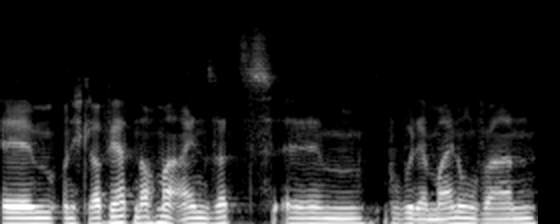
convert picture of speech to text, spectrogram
Ähm, und ich glaube, wir hatten auch mal einen Satz, ähm, wo wir der Meinung waren,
